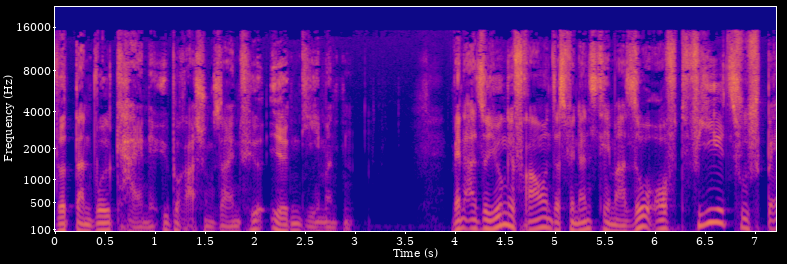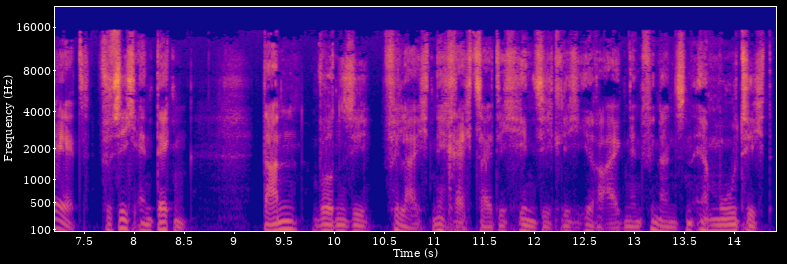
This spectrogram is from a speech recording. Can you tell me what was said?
wird dann wohl keine Überraschung sein für irgendjemanden. Wenn also junge Frauen das Finanzthema so oft viel zu spät für sich entdecken, dann wurden sie vielleicht nicht rechtzeitig hinsichtlich ihrer eigenen Finanzen ermutigt,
